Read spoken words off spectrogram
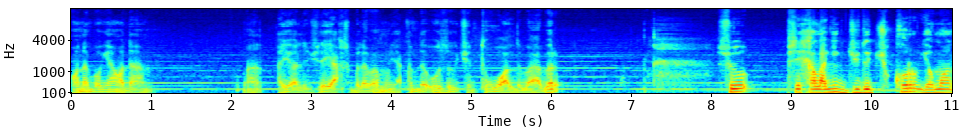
ona bo'lgan odam man ayolni juda yaxshi bilaman yaqinda o'zi uchun tug'ib oldi baribir. Shu psixologik juda chuqur yomon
